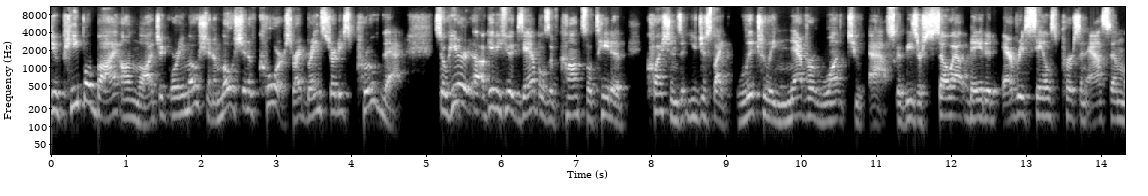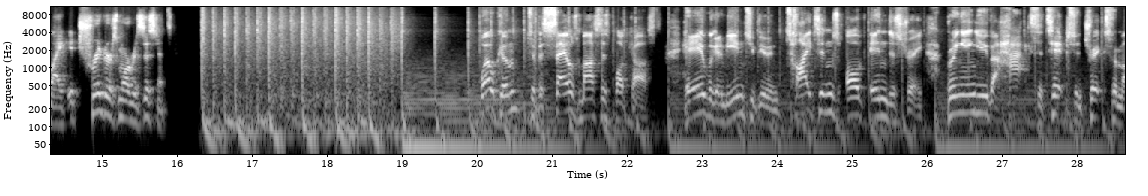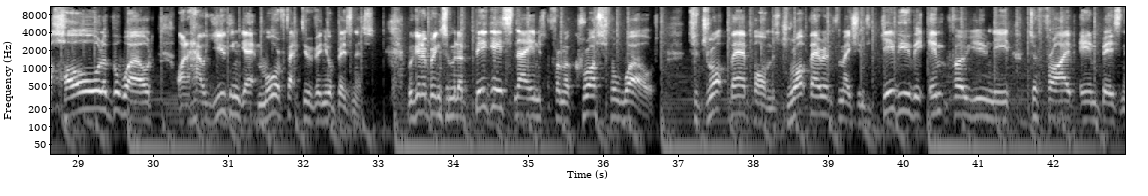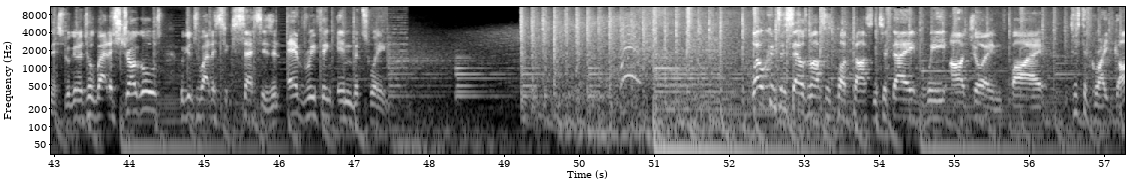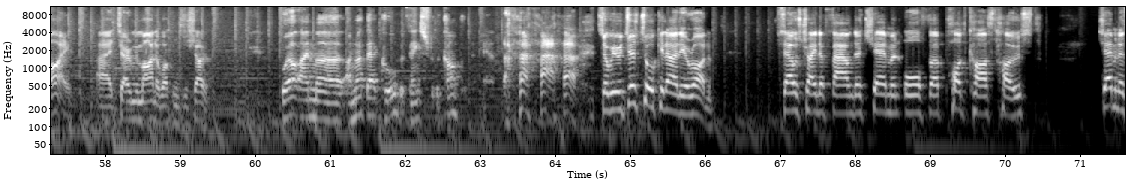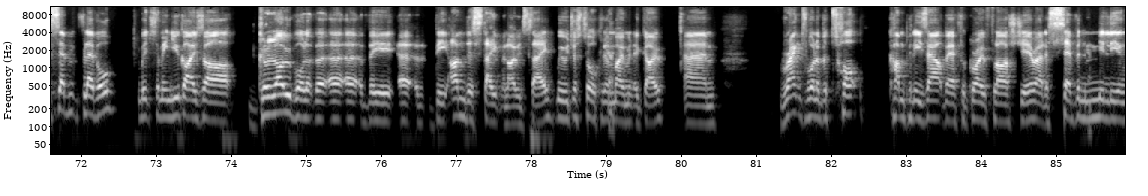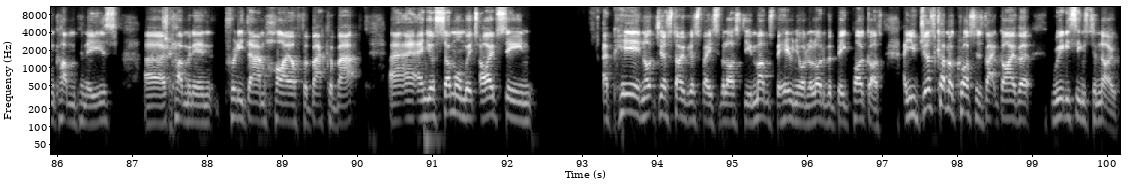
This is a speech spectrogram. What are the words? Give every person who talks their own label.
Speaker 1: do people buy on logic or emotion? Emotion, of course, right? Brain studies prove that. So here, uh, I'll give you a few examples of consultative questions that you just like literally never want to ask. These are so outdated. Every salesperson asks them, like it triggers more resistance.
Speaker 2: Welcome to the Sales Masters Podcast. Here we're going to be interviewing titans of industry, bringing you the hacks, the tips, and tricks from the whole of the world on how you can get more effective in your business. We're going to bring some of the biggest names from across the world to drop their bombs, drop their information, to give you the info you need to thrive in business. We're going to talk about the struggles, we're going to talk about the successes, and everything in between. Welcome to the Sales Masters podcast, and today we are joined by just a great guy, uh, Jeremy Miner. Welcome to the show.
Speaker 1: Well, I'm uh, I'm not that cool, but thanks for the compliment, man.
Speaker 2: so we were just talking earlier on. Sales trainer, founder, chairman, author, podcast host, chairman of Seventh Level, which I mean, you guys are global at the uh, uh the uh, the understatement, I would say. We were just talking a moment ago. Um, ranked one of the top companies out there for growth last year out of 7 million companies uh, coming in pretty damn high off the back of that. Uh, and you're someone which I've seen appear not just over the space of the last few months, but hearing you on a lot of the big podcasts. And you just come across as that guy that really seems to know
